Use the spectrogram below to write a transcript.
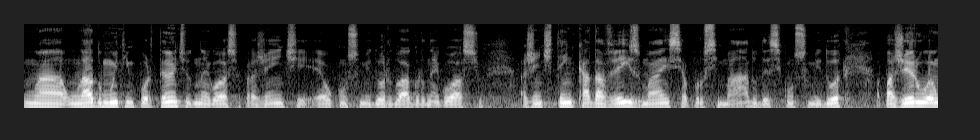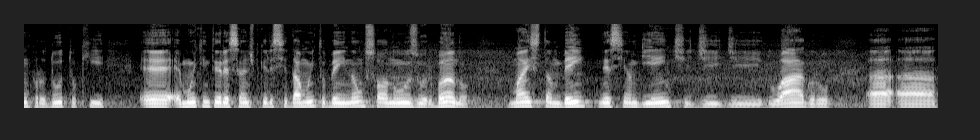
uma, um lado muito importante do negócio para a gente é o consumidor do agronegócio. A gente tem cada vez mais se aproximado desse consumidor. A Pajero é um produto que é, é muito interessante porque ele se dá muito bem não só no uso urbano, mas também nesse ambiente de, de do agro, Uh, uh,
